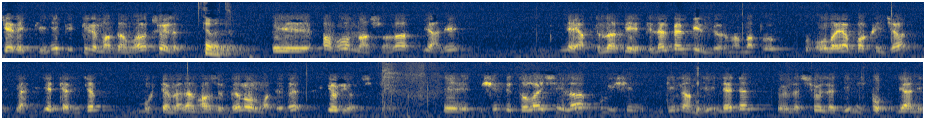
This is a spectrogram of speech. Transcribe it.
gerektiğini bir bilim adamı olarak söyledim. Evet. Ee, ama ondan sonra yani ne yaptılar, ne ettiler ben bilmiyorum ama bu, bu olaya bakınca yani yeterince muhtemelen hazırlığın olmadığını görüyoruz. Ee, şimdi dolayısıyla bu işin dinamiği neden öyle söylediğimiz bu. Yani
